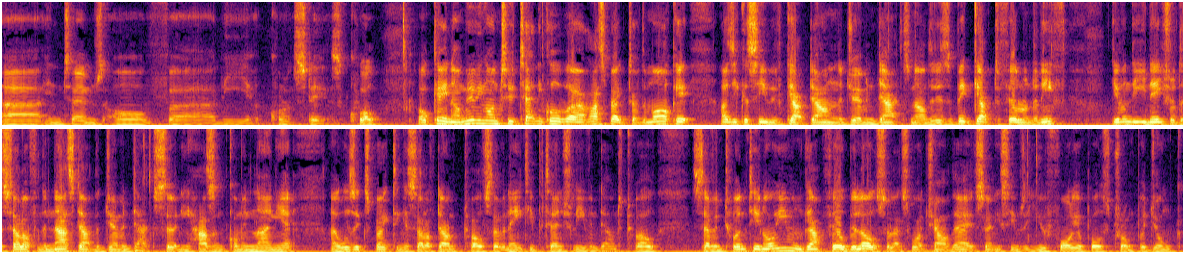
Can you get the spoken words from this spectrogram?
Uh, in terms of uh, the current status quo. Okay, now moving on to technical uh, aspect of the market. As you can see, we've gapped down in the German DAX. Now there is a big gap to fill underneath. Given the nature of the sell-off in the Nasdaq, the German DAX certainly hasn't come in line yet. I was expecting a sell-off down to 12,780, potentially even down to 12,720, and or even gap fill below. So let's watch out there. It certainly seems that euphoria post-Trump or junk,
